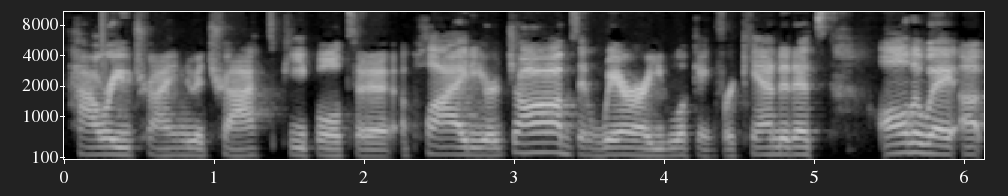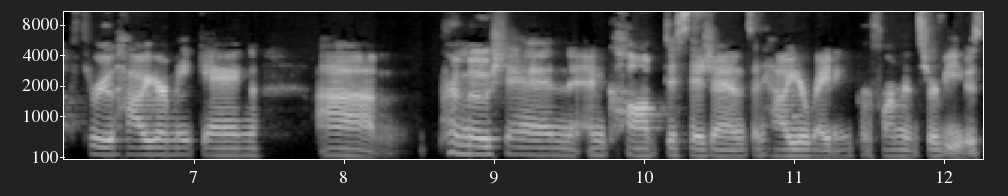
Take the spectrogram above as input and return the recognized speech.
how are you trying to attract people to apply to your jobs and where are you looking for candidates, all the way up through how you're making um, promotion and comp decisions and how you're writing performance reviews.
